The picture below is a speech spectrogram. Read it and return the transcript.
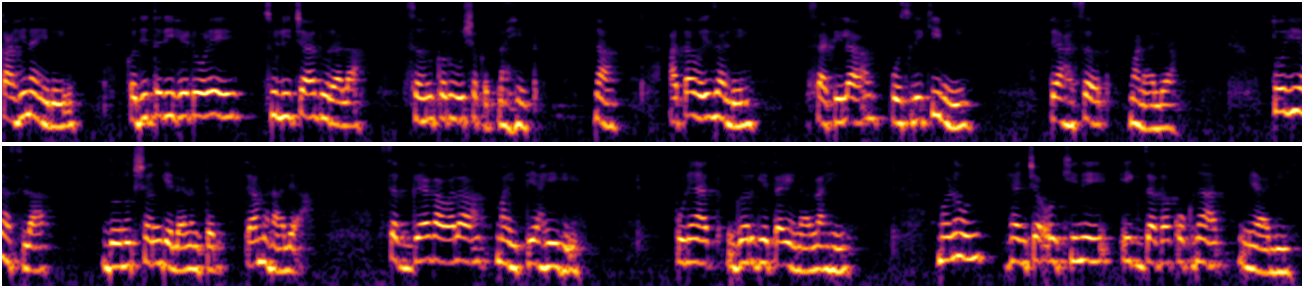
काही नाही रे. कधीतरी हे डोळे चुलीच्या धुराला सहन करू शकत नाहीत. ना आता वय झाले. साठीला पोचले की मी त्या हसत म्हणाल्या. तोही हसला. दोन क्षण गेल्यानंतर त्या म्हणाल्या सगळ्या गावाला माहिती आहे हे. पुण्यात घर घेता येणार नाही. म्हणून ह्यांच्या ओळखीने एक जागा कोकणात मिळाली.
